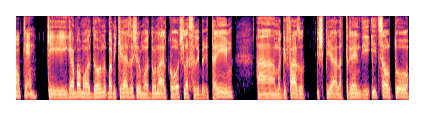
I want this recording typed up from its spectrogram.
אוקיי. כי גם במועדון, במקרה הזה של מועדון האלכוהול של הסלבריטאים, המגפה הזאת השפיעה על הטרנד, היא האיצה אותו,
